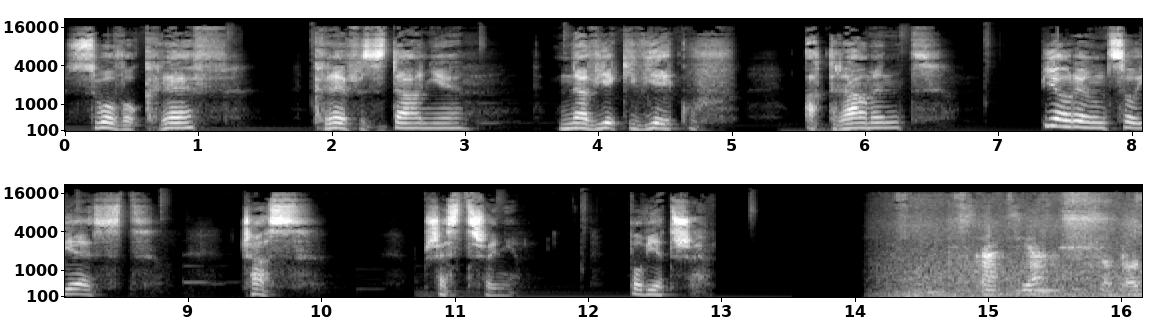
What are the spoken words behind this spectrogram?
Słowo krew, krew zdanie, na wieki wieków atrament. Biorę co jest. Czas, przestrzeń, powietrze. Stacja Sopot.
